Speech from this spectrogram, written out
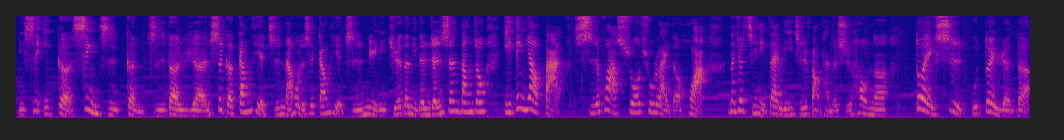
你是一个性质耿直的人，是个钢铁直男或者是钢铁直女，你觉得你的人生当中一定要把实话说出来的话，那就请你在离职访谈的时候呢，对事不对人的。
